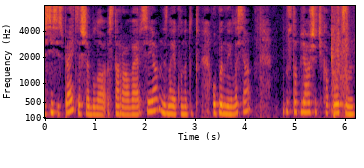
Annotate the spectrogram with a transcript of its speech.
Сісі Спрей, це ще була стара версія. Не знаю, як вона тут опинилася. Пуста пляшечка. Потім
